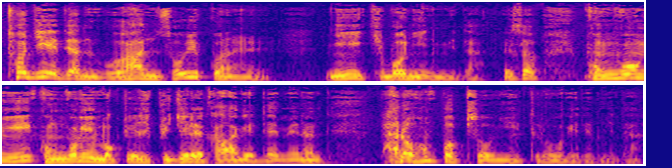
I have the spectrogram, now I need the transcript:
토지에 대한 무한 소유권을 이 기본입니다. 그래서 공공이 공공의 목적에서 규제를 가하게 되면은 바로 헌법 소원이 들어오게 됩니다.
